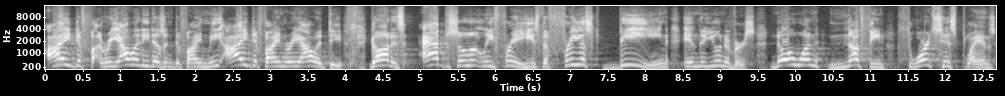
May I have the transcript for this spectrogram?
I defi- reality doesn't define me, I define reality. God is absolutely free. He's the freest being in the universe. No one, nothing thwarts his plans.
